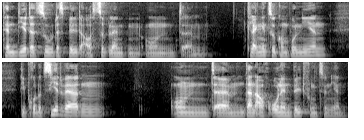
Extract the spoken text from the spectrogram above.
tendiert dazu, das Bild auszublenden und ähm, Klänge zu komponieren, die produziert werden und ähm, dann auch ohne ein Bild funktionieren.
